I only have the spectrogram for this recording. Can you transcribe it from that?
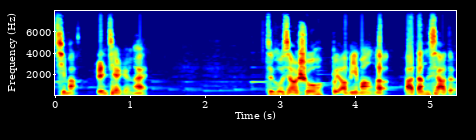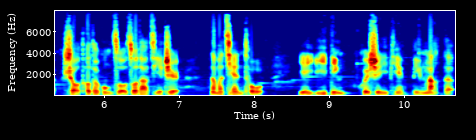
起码人见人爱。最后想说，不要迷茫了，把当下的手头的工作做到极致，那么前途也一定会是一片明朗的，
